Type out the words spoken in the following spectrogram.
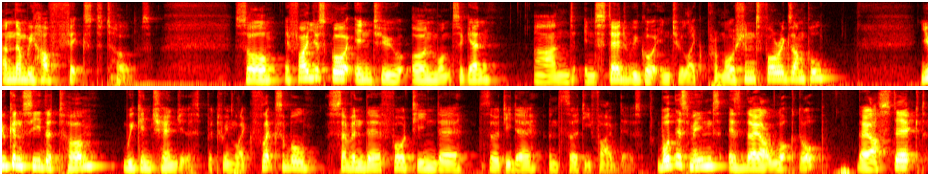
and then we have fixed terms. So if I just go into earn once again, and instead we go into like promotions, for example, you can see the term, we can change this between like flexible, 7 day, 14 day, 30 day, and 35 days. What this means is they are locked up, they are staked,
